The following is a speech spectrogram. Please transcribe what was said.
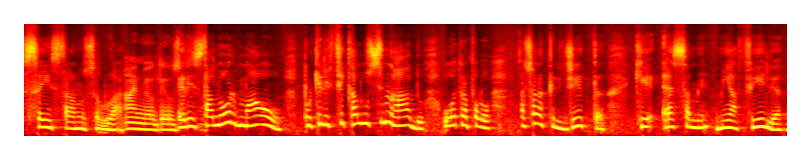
sem estar no celular. Ai, meu Deus. Ele está normal, porque ele fica alucinado. Outra falou: a senhora acredita que essa minha filha,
